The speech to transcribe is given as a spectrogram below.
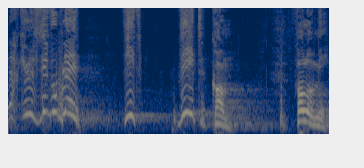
Hercule, s'il vous plaît Vite Vite Come. Follow me.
